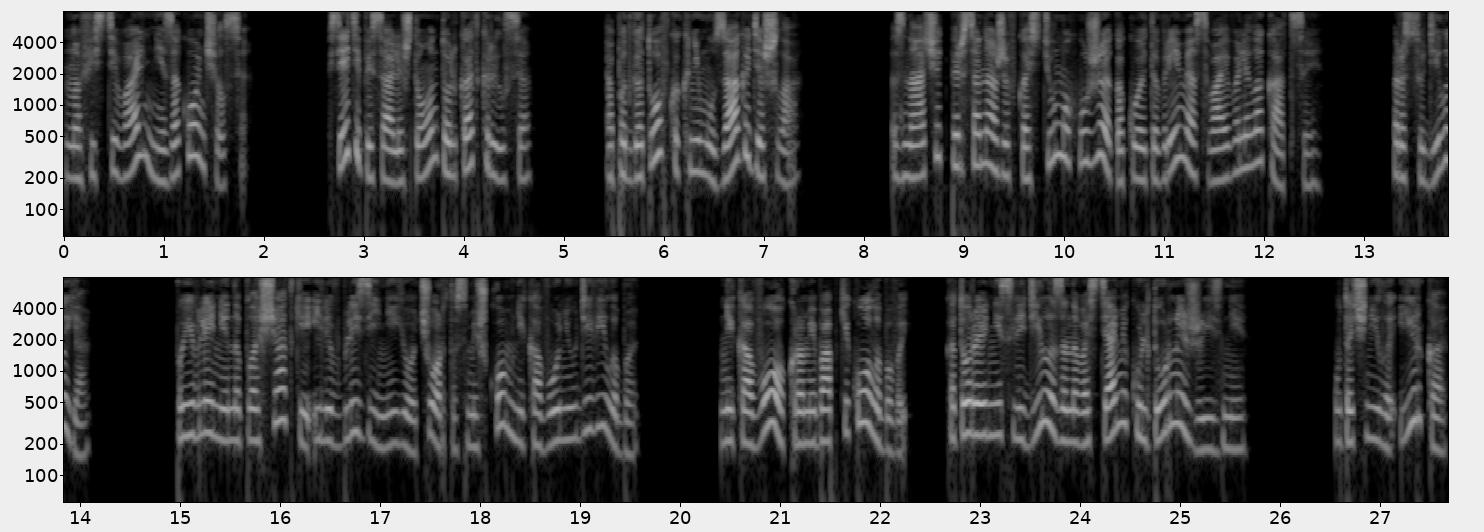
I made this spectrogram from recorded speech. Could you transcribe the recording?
Но фестиваль не закончился. В сети писали, что он только открылся. А подготовка к нему загодя шла. Значит, персонажи в костюмах уже какое-то время осваивали локации. Рассудила я. Появление на площадке или вблизи нее черта с мешком никого не удивило бы. Никого, кроме бабки Колобовой, которая не следила за новостями культурной жизни. Уточнила Ирка,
